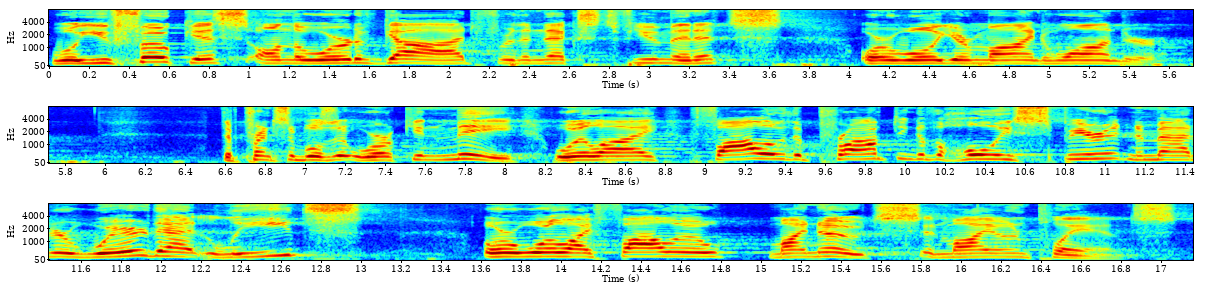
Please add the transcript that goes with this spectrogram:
Will you focus on the Word of God for the next few minutes, or will your mind wander? The principles at work in me. Will I follow the prompting of the Holy Spirit no matter where that leads? Or will I follow my notes and my own plans?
